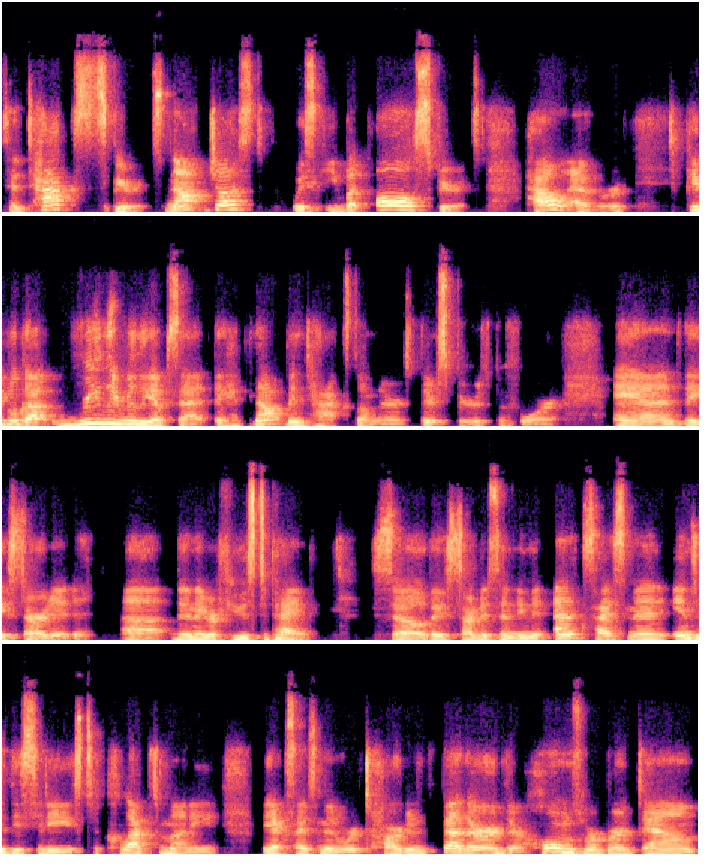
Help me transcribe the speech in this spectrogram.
to tax spirits, not just whiskey, but all spirits. However, people got really, really upset. They had not been taxed on their, their spirits before, and they started, uh, then they refused to pay. So they started sending the excisemen into these cities to collect money. The excisemen were tarred and feathered, their homes were burnt down,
